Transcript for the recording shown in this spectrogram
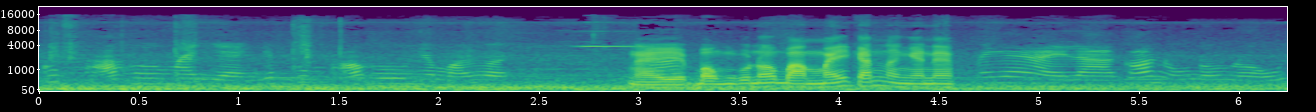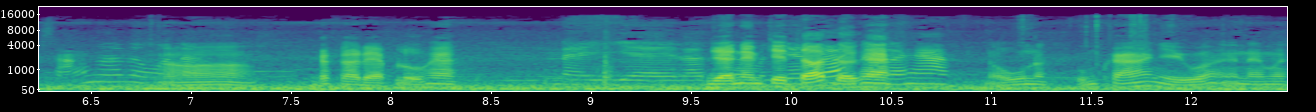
cúc thọ hương mai vàng ghép cúc thọ hương nha mọi người. Này bông của nó ba mấy cánh là nghe anh em. Mấy cái này là có nụ nụ nụ sẵn hết luôn à, rất là đẹp luôn ha. Này về là Giờ anh em chơi Tết được ha. rồi nụ nè cũng khá nhiều á anh em ơi.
